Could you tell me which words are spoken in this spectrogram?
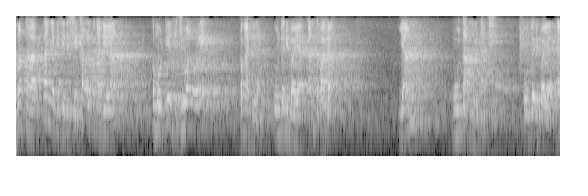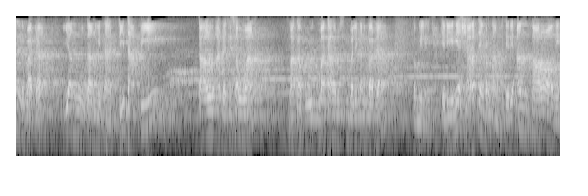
maka hartanya bisa disita oleh pengadilan, kemudian dijual oleh pengadilan untuk dibayarkan kepada yang ngutangi tadi untuk dibayarkan kepada yang ngutangi tadi tapi kalau ada sisa uang maka maka harus kembalikan kepada pemiliknya. Jadi ini syarat yang pertama. Jadi antara alim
